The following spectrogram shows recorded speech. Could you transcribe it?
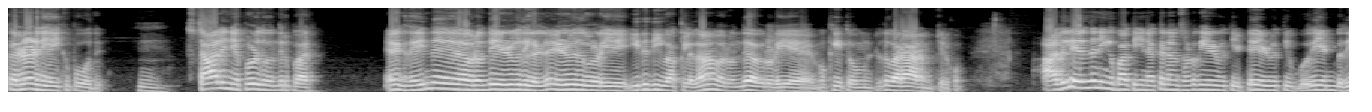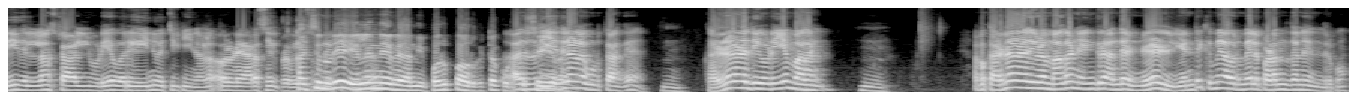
கருணாநிதி கைக்கு போகுது. ஸ்டாலின் எப்பொழுது வந்திருப்பார்? எனக்கு தெரிந்து அவர் வந்து எழுபதுகளில் எழுபதுகளுடைய இறுதி வாக்கில் தான் அவர் வந்து அவருடைய முக்கியத்துவம்ன்றது வர ஆரம்பிச்சிருக்கும். அதிலிருந்து நீங்கள் பார்த்தீங்கன்னாக்கா நான் சொல்கிறது எழுபத்தி எட்டு எழுபத்தி ஒம்பது எண்பது இதெல்லாம் ஸ்டாலினுடைய வருகைன்னு வச்சுக்கிட்டீங்கனாலும் அவருடைய அரசியல் பிரவேசம் கட்சியினுடைய இளைஞர் அணி பொறுப்பு அவர்கிட்ட அது வந்து எதனால கொடுத்தாங்க? கருணாநிதியுடைய மகன். அப்போ கருணாநிதியோட மகன் என்கிற அந்த நிழல் என்றைக்குமே அவர் மேலே படர்ந்து தானே இருந்திருக்கும்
